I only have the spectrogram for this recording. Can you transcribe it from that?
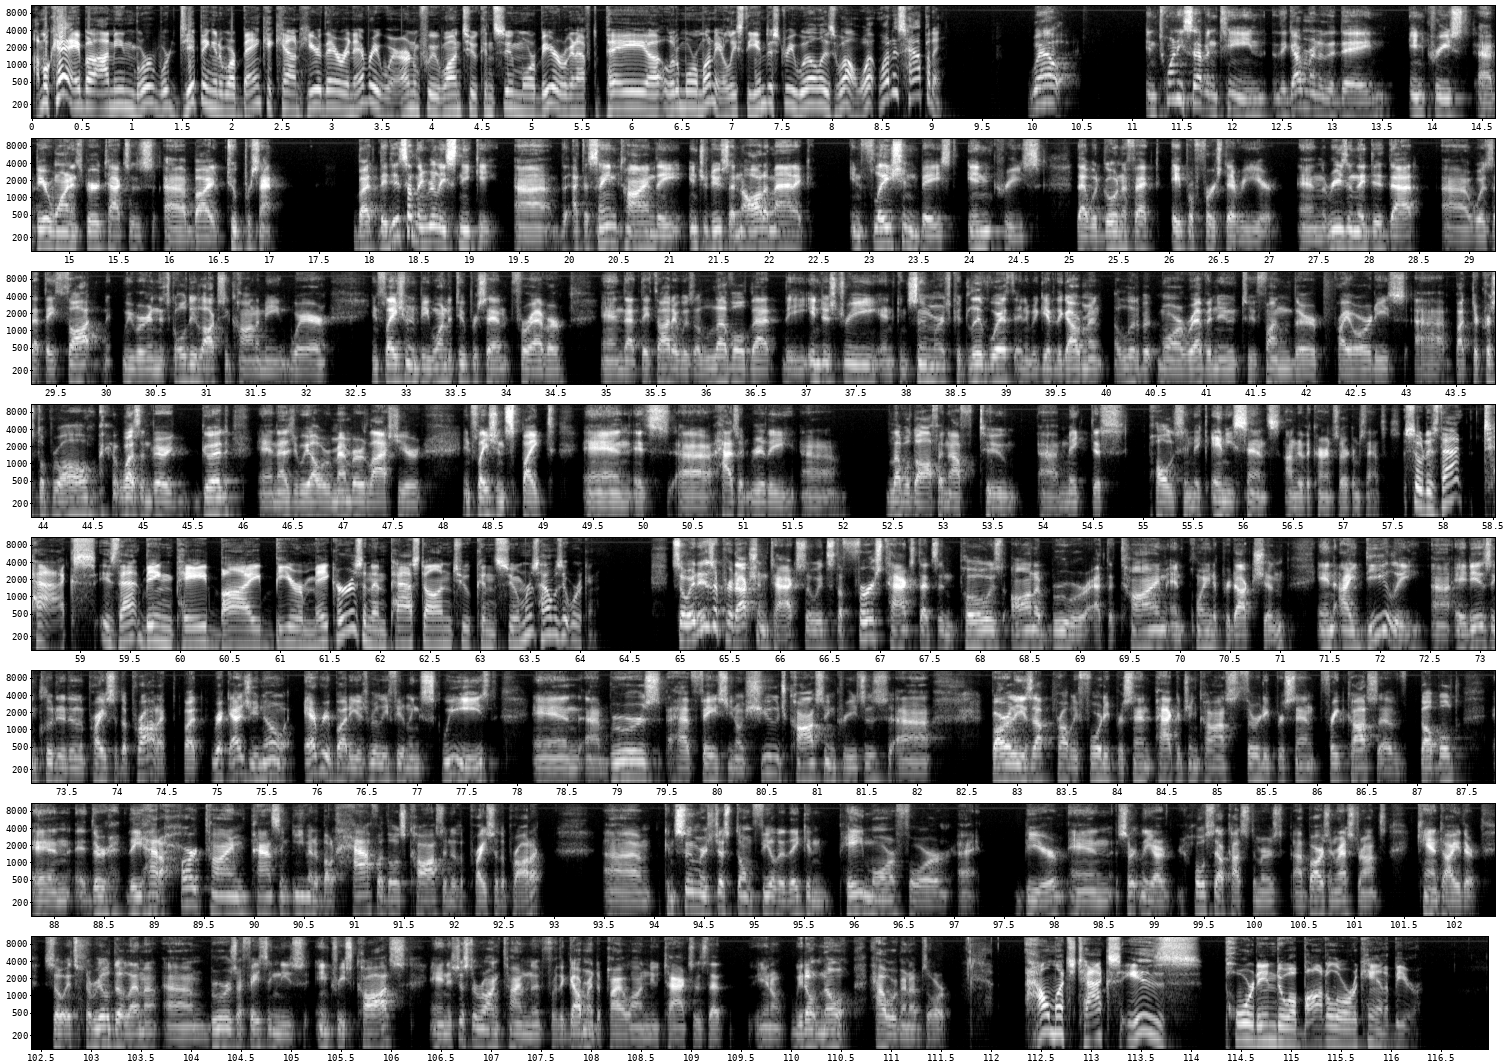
I'm okay, but I mean, we're we're dipping into our bank account here, there, and everywhere. And if we want to consume more beer, we're going to have to pay uh, a little more money, or at least the industry will as well. What what is happening? Well, in 2017, the government of the day increased uh, beer, wine, and spirit taxes uh, by two percent. But they did something really sneaky. Uh, at the same time, they introduced an automatic inflation-based increase that would go in effect April 1st every year. And the reason they did that uh, was that they thought we were in this Goldilocks economy where inflation would be 1% to 2% forever, and that they thought it was a level that the industry and consumers could live with, and it would give the government a little bit more revenue to fund their priorities. Uh, but the crystal ball wasn't very good. And as we all remember, last year, inflation spiked, and it uh, hasn't really uh, leveled off enough to uh, make this policy make any sense under the current circumstances. So does that tax is that being paid by beer makers and then passed on to consumers? How is it working? So it is a production tax. So it's the first tax that's imposed on a brewer at the time and point of production. And ideally, uh, it is included in the price of the product. But Rick, as you know, everybody is really feeling squeezed, and uh, brewers have faced you know huge cost increases. Uh, Barley is up probably 40%, packaging costs 30%, freight costs have doubled, and they had a hard time passing even about half of those costs into the price of the product. Um, consumers just don't feel that they can pay more for uh, beer, and certainly our wholesale customers, uh, bars and restaurants, can't either. So it's a real dilemma. Um, brewers are facing these increased costs, and it's just the wrong time for the government to pile on new taxes that you know we don't know how we're going to absorb how much tax is poured into a bottle or a can of beer?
